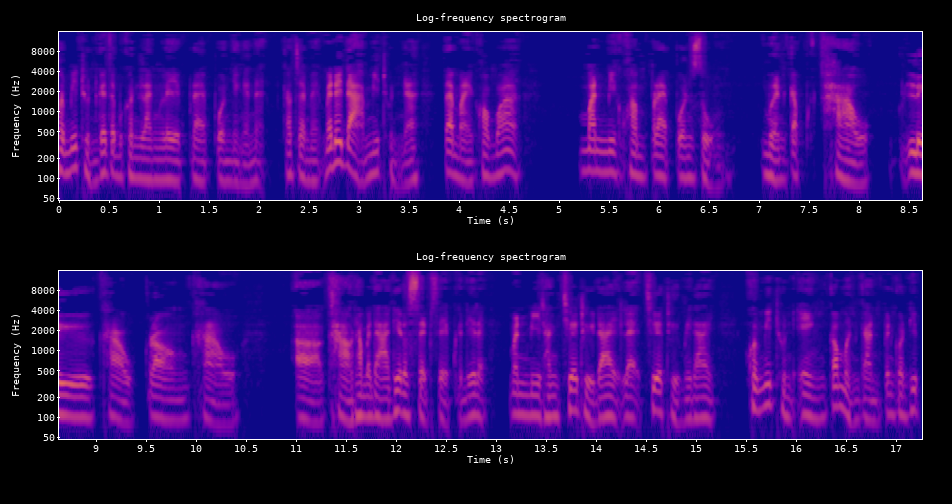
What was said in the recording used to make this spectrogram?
คนมิถุนก็จะเป็นคนลังเลแปรปรวนอย่างนั้นน่ะเข้าใจไหมไม่ได้ด่ามิถุนนะ แต่หมายความว่ามันมีความแปรปรวนสูง เหมือนกับข่าวลือข่าวกรองข่าวอ่อข่าวธรรมดาที่เราเสพเสพกันนี่แหละ มันมีทั้งเชื่อถือได้และเชื่อถือไม่ได้ คนมิถุนเองก็เหมือนกัน เป็นคนที่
